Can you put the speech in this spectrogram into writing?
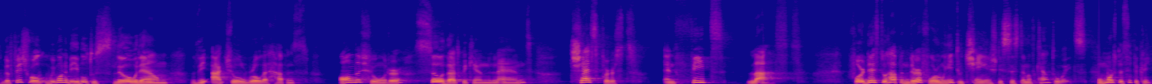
the fish roll, we want to be able to slow down the actual roll that happens on the shoulder so that we can land chest first and feet last. For this to happen, therefore, we need to change the system of counterweights. More specifically,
